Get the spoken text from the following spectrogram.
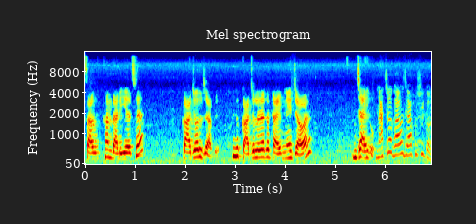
শাহরুখ খান দাঁড়িয়ে আছে। কাজল যাবে। কিন্তু কাজলের এত টাইম নেই যাওয়ার। যাই হোক। নাচো গাও যা খুশি করো।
